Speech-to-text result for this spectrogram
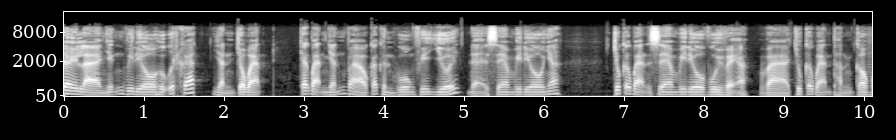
đây là những video hữu ích khác dành cho bạn. Các bạn nhấn vào các hình vuông phía dưới để xem video nhé. Chúc các bạn xem video vui vẻ và chúc các bạn thành công.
